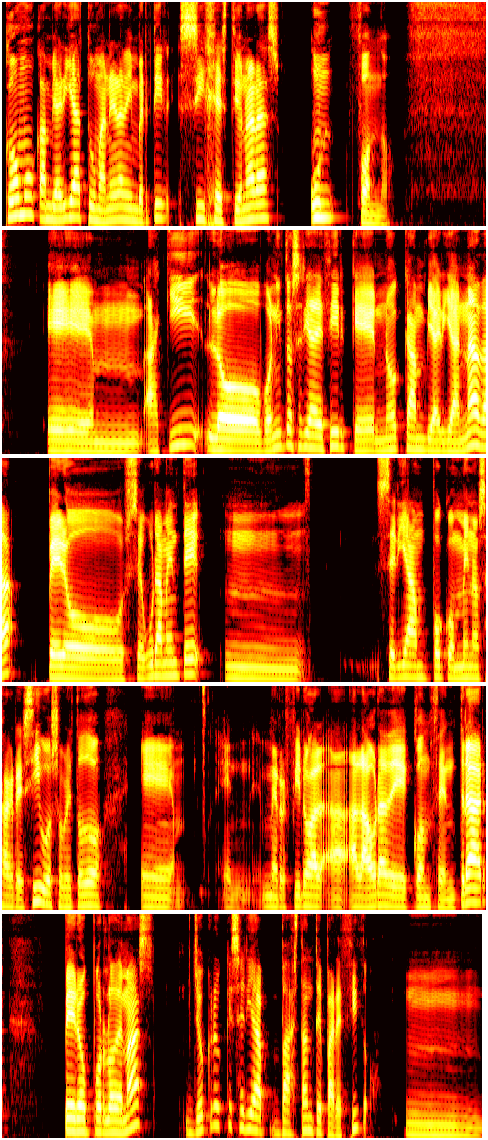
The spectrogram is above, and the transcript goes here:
¿Cómo cambiaría tu manera de invertir si gestionaras un fondo? Em, aquí lo bonito sería decir que no cambiaría nada, pero seguramente mm, sería un poco menos agresivo, sobre todo eh, me refiero a, la hora de concentrar, pero por lo demás yo creo que sería bastante parecido. Mm,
